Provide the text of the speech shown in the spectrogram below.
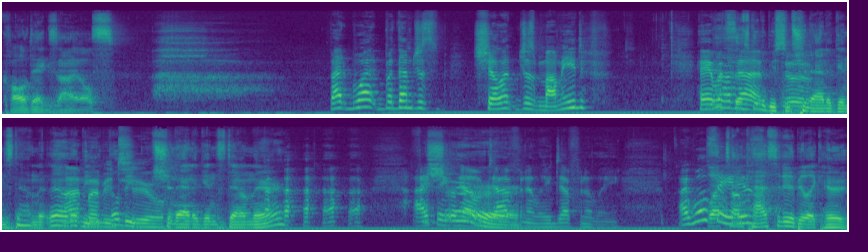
called Exiles? But what? But them just chilling, just mummied. Hey, No, what's there's that? going to be some Ugh. shenanigans down there. No, there'll be, there'll be shenanigans down there. I think sure. no, definitely, definitely. I will Black say Tom it is. Cassidy will be like, hey,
